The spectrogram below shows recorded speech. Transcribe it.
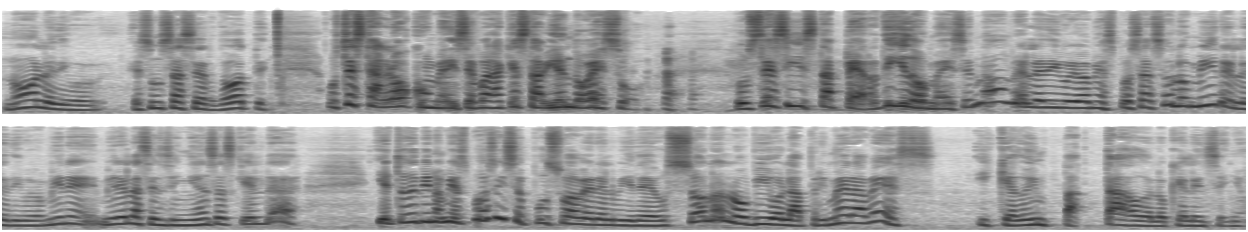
No, le digo, es un sacerdote. Usted está loco, me dice, ¿para qué está viendo eso? Usted sí está perdido, me dice. No, hombre, le digo yo a mi esposa, solo mire, le digo, mire, mire las enseñanzas que él da. Y entonces vino mi esposa y se puso a ver el video. Solo lo vio la primera vez y quedó impactado de lo que él enseñó.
